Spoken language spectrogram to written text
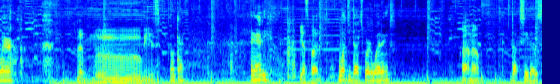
Where? The movies. Okay. Hey, Andy. Yes, bud. What do ducks wear to weddings? I don't know. Tuxedos.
